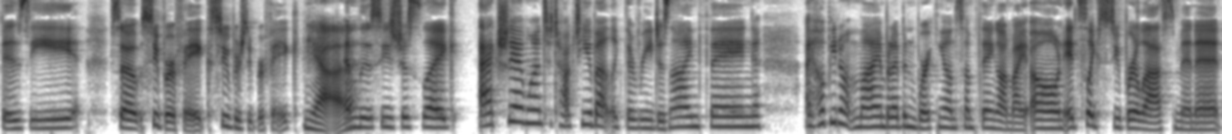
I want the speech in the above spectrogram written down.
busy. So super fake, super, super fake. Yeah. And Lucy's just like, actually, I wanted to talk to you about like the redesign thing. I hope you don't mind, but I've been working on something on my own. It's like super last minute.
